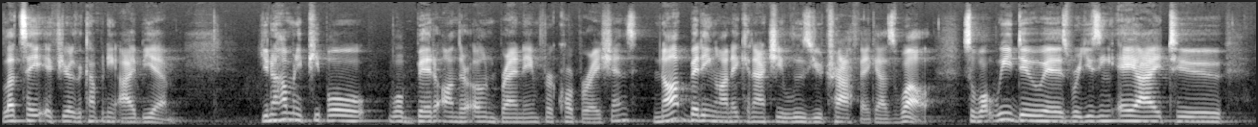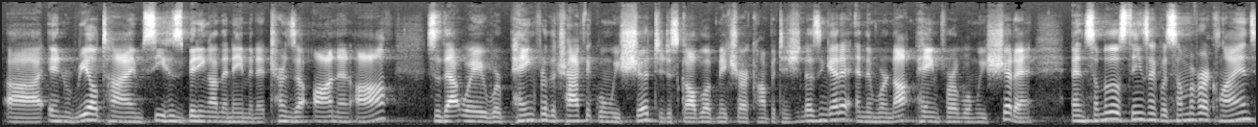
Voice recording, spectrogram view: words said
let's say if you're the company ibm you know how many people will bid on their own brand name for corporations? Not bidding on it can actually lose you traffic as well. So what we do is we're using AI to, uh, in real time, see who's bidding on the name, and it turns it on and off. So that way we're paying for the traffic when we should to just gobble up, make sure our competition doesn't get it, and then we're not paying for it when we shouldn't. And some of those things, like with some of our clients,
